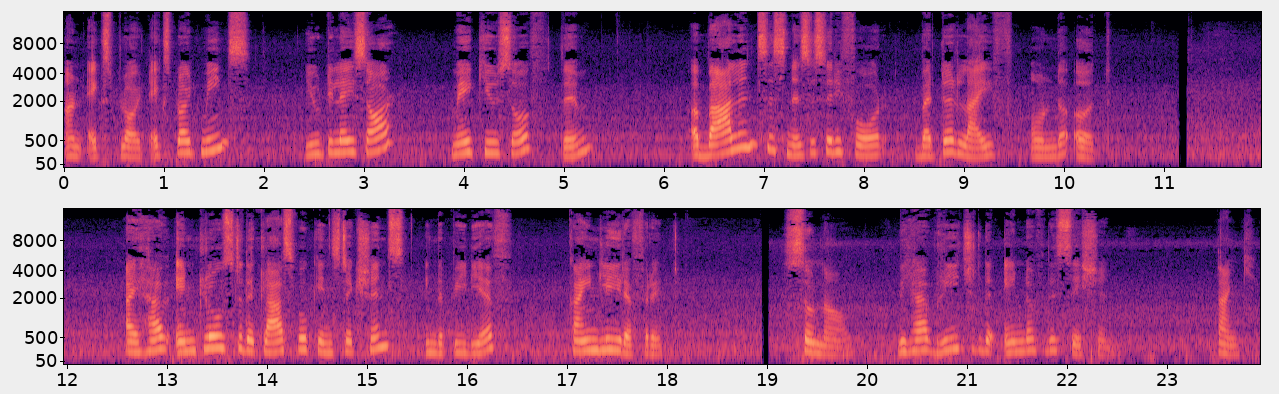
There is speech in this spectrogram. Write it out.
and exploit. Exploit means utilize or make use of them. A balance is necessary for better life on the earth. I have enclosed the classwork instructions in the PDF. Kindly refer it. So now we have reached the end of this session. Thank you.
